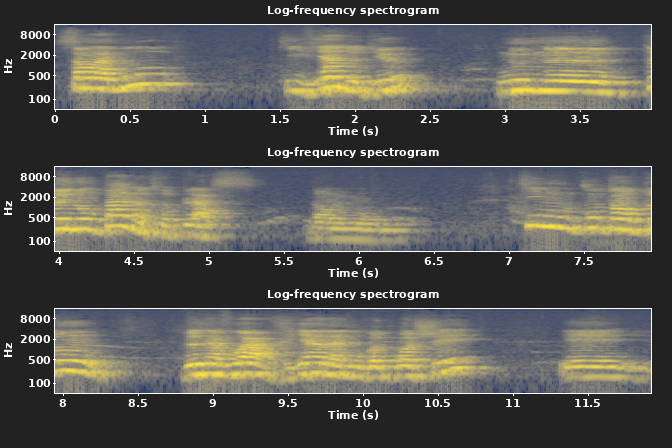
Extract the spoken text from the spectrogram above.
Sans l'amour qui vient de Dieu, nous ne tenons pas notre place dans le monde. Si nous nous contentons de n'avoir rien à nous reprocher et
